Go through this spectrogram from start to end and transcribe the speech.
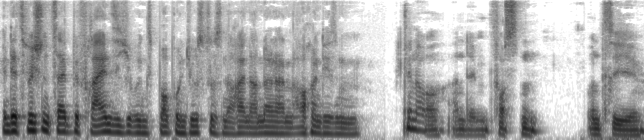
In der Zwischenzeit befreien sich übrigens Bob und Justus nacheinander dann auch an diesem. Genau, an dem Pfosten. Und sie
